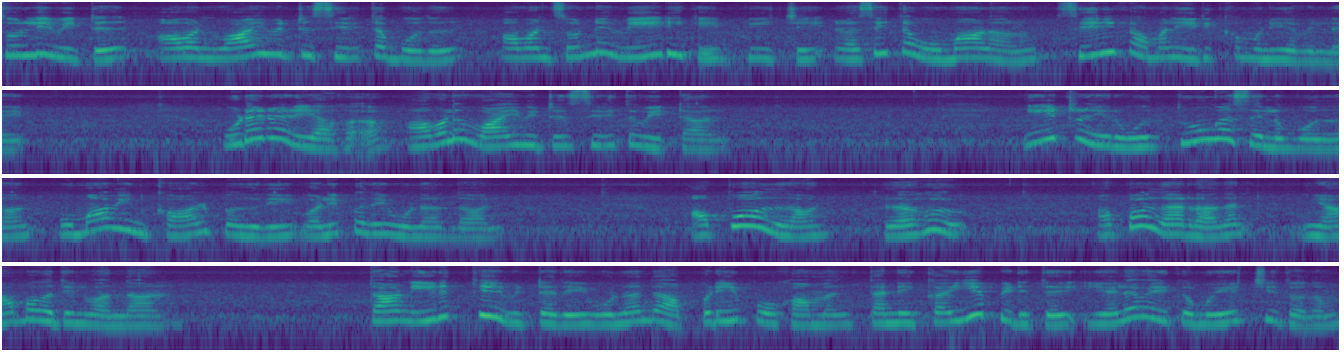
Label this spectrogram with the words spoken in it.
சொல்லிவிட்டு அவன் வாய்விட்டு சிரித்தபோது அவன் சொன்ன வேடிக்கை பீச்சை ரசித்த உமானாலும் சிரிக்காமல் இருக்க முடியவில்லை. உடனடியாக அவளும் வாய்விட்டு சிரித்து விட்டாள். நேற்று இரவு தூங்க செல்லும்போதுதான் உமாவின் கால் பகுதி வலிப்பதை உணர்ந்தாள். அப்போதுதான் ரகு அப்போதுதான் ரதன் ஞாபகத்தில் வந்தான். தான் இழுத்து விட்டதை உணர்ந்து அப்படியே போகாமல் தன்னை கையை பிடித்து எழ வைக்க முயற்சித்ததும்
